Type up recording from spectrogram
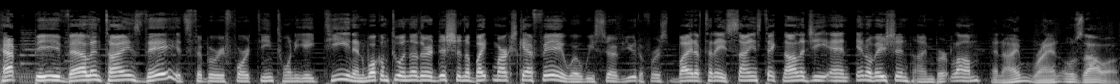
Happy Valentine's Day. It's February 14, 2018, and welcome to another edition of Bytemarks Cafe, where we serve you the first bite of today's science, technology, and innovation. I'm Burt Lum. And I'm Ryan Ozawa.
